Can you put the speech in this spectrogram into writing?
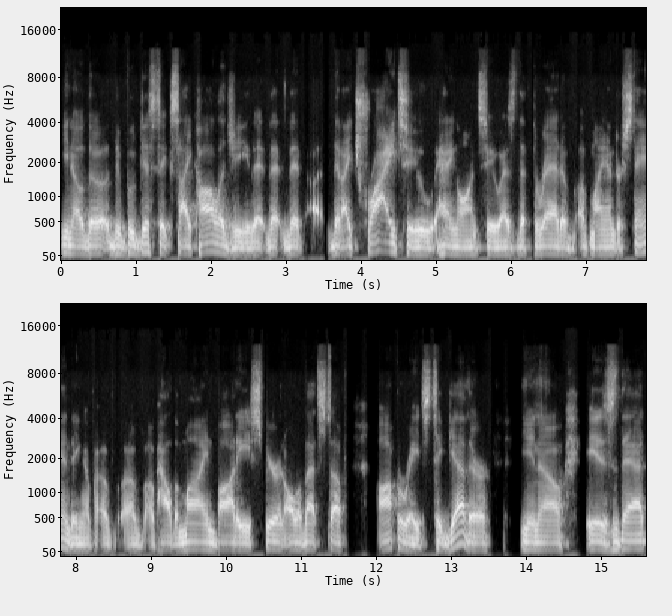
you know the the Buddhistic psychology that that that that I try to hang on to as the thread of of my understanding of of of, of how the mind, body, spirit, all of that stuff operates together. You know, is that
